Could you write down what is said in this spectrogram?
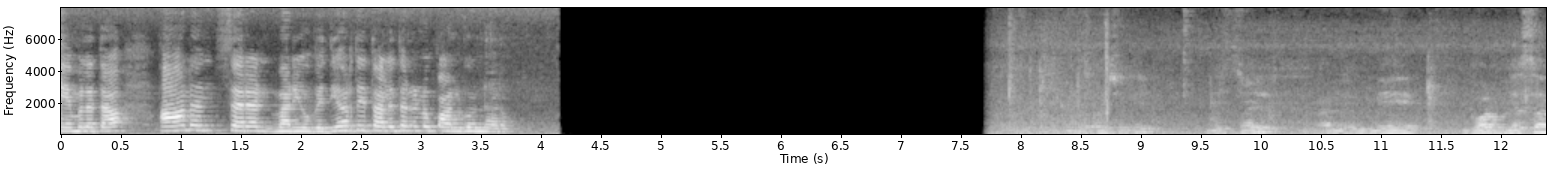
హేమలత ఆనంద్ శరణ్ మరియు విద్యార్థి తల్లిదండ్రులు పాల్గొన్నారు. And may God bless her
